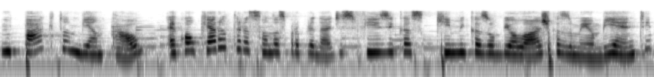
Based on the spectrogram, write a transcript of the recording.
impacto ambiental é qualquer alteração das propriedades físicas, químicas ou biológicas do meio ambiente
